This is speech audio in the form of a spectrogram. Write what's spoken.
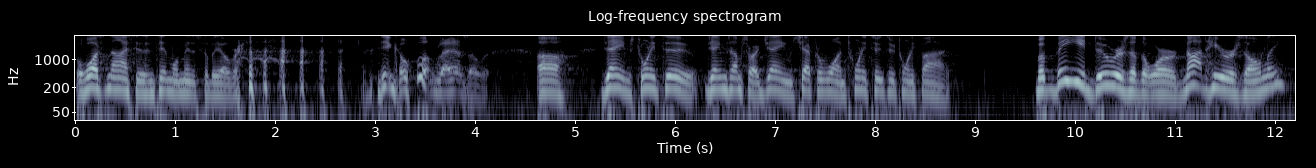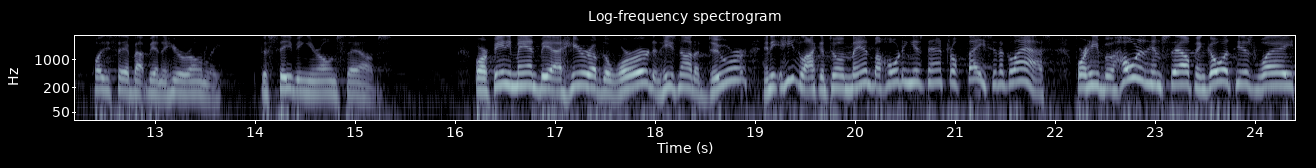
But what's nice is in 10 more minutes it'll be over. you go, oh, I'm glad it's over. Uh, James 22, James, I'm sorry, James chapter 1, 22 through 25. But be ye doers of the word, not hearers only. What does he say about being a hearer only? Deceiving your own selves. For if any man be a hearer of the word, and he's not a doer, and he, he's like unto a man beholding his natural face in a glass. For he beholdeth himself and goeth his way,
